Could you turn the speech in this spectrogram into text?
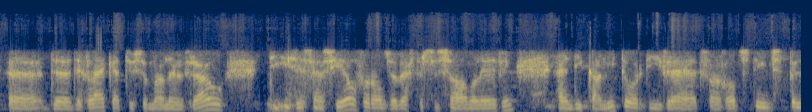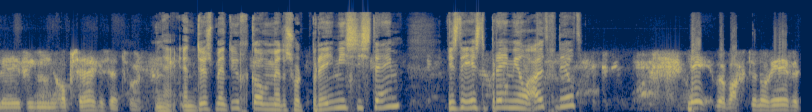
Uh, de, de gelijkheid tussen man en vrouw, die is essentieel voor onze westerse samenleving. En die kan niet door die vrijheid van godsdienstbeleving opzij gezet worden. Nee. En dus bent u gekomen met een soort premiesysteem. Is de eerste premie al uitgedeeld? Nee, we wachten nog even.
